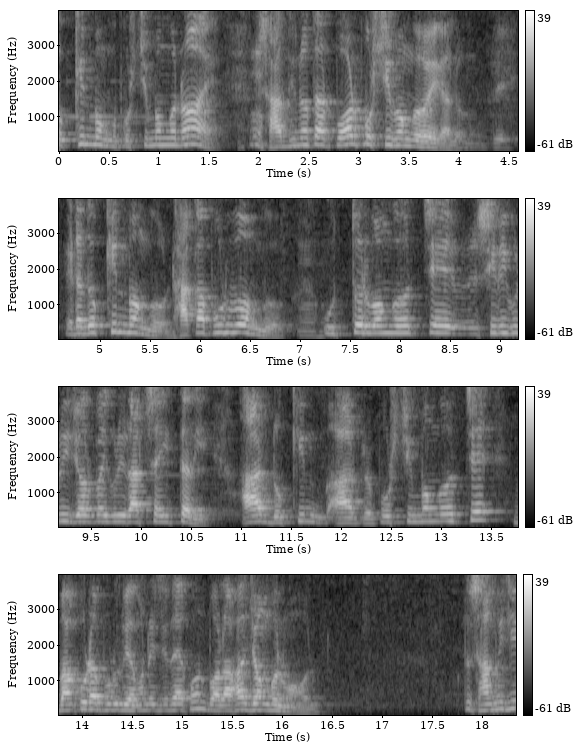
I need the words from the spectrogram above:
দক্ষিণবঙ্গ পশ্চিমবঙ্গ নয় স্বাধীনতার পর পশ্চিমবঙ্গ হয়ে গেল। এটা দক্ষিণবঙ্গ ঢাকা পূর্ববঙ্গ উত্তরবঙ্গ হচ্ছে শিলিগুড়ি জলপাইগুড়ি রাজশাহী ইত্যাদি আর দক্ষিণ আর পশ্চিমবঙ্গ হচ্ছে বাঁকুড়া পুরুলিয়া মানে যেটা এখন বলা হয় জঙ্গলমহল। তো স্বামীজি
